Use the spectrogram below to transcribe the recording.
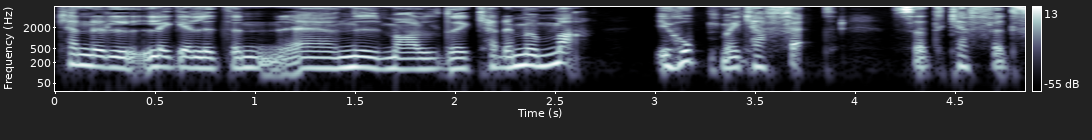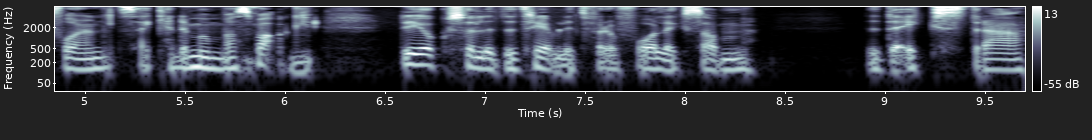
kan du lägga lite eh, nymald kardemumma ihop med kaffet. Så att kaffet får en lite så här kardemummasmak. Det är också lite trevligt för att få liksom lite extra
